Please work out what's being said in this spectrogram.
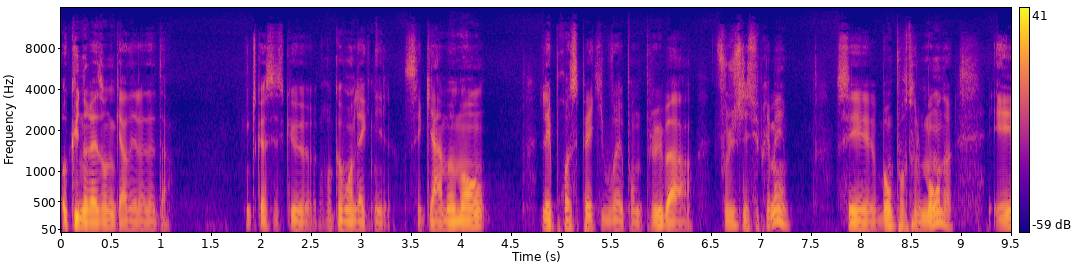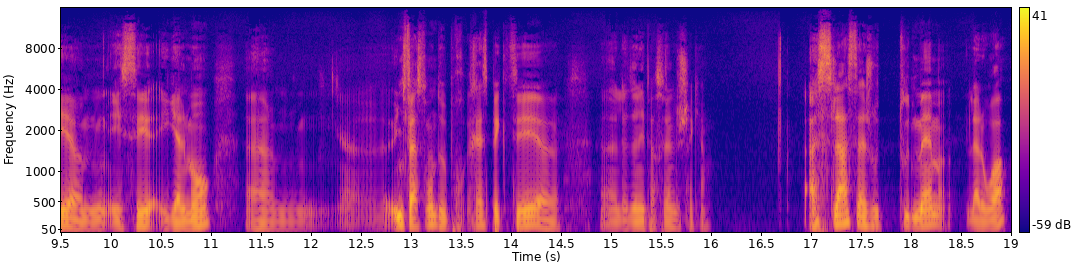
aucune raison de garder la data. En tout cas, c'est ce que recommande la CNIL. C'est qu'à un moment, les prospects qui vous répondent plus, bah, faut juste les supprimer. C'est bon pour tout le monde et, euh, c'est également euh, une façon de respecter euh, la donnée personnelle de chacun. À cela s'ajoute tout de même la loi,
